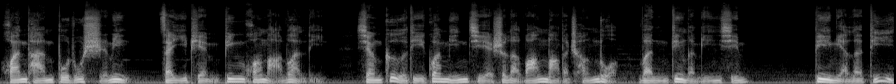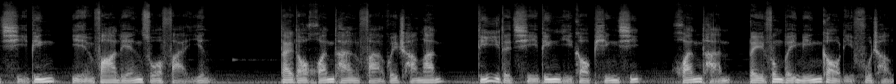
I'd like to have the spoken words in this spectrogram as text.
桓谭不辱使命，在一片兵荒马乱里，向各地官民解释了王莽的承诺，稳定了民心，避免了敌意起兵引发连锁反应。待到桓谭返回长安，敌意的起兵已告平息，桓谭被封为明告里福成，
